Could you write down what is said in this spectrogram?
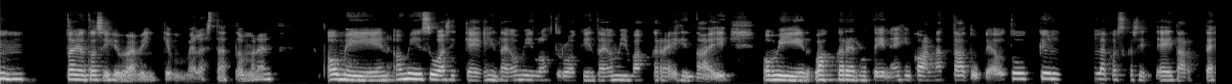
Mm, toi on tosi hyvä vinkki mun mielestä, että omiin, omiin suosikkeihin tai omiin lohturuokiin tai omiin vakkareihin tai omiin vakkarirutiineihin kannattaa tukeutua kyllä, koska sitten ei tarvitse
